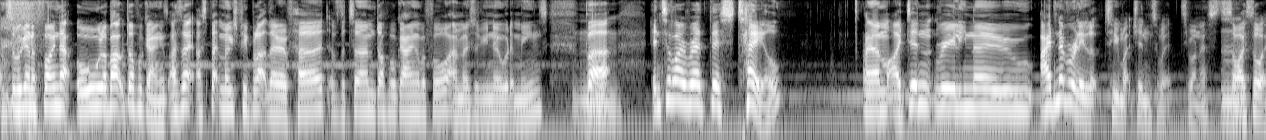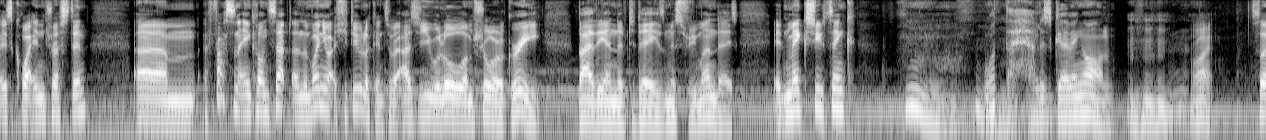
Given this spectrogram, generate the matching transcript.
so we're going to find out all about doppelgangers. I think I expect most people out there have heard of the term doppelganger before, and most of you know what it means. But mm. until I read this tale, um, I didn't really know. I'd never really looked too much into it, to be honest. So I thought it's quite interesting. Um, a fascinating concept, and then when you actually do look into it, as you will all, I'm sure, agree, by the end of today's Mystery Mondays, it makes you think, hmm, what the hell is going on? right. So,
